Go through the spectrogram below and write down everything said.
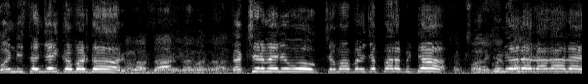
బండి సంజయ్ ఖబర్దార్ తక్షణమే నువ్వు క్షమాపణ చెప్పాలా బిడ్డ? ముక్కు నేల రాగాలే.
